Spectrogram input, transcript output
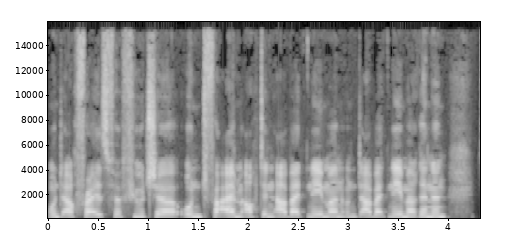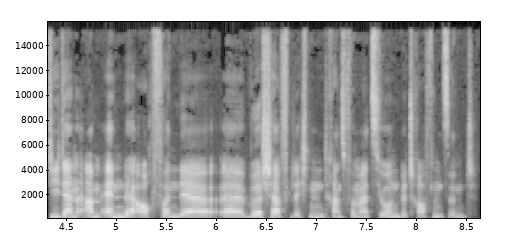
und auch Fridays for Future und vor allem auch den Arbeitnehmern und Arbeitnehmerinnen, die dann am Ende auch von der äh, wirtschaftlichen Transformation betroffen sind.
